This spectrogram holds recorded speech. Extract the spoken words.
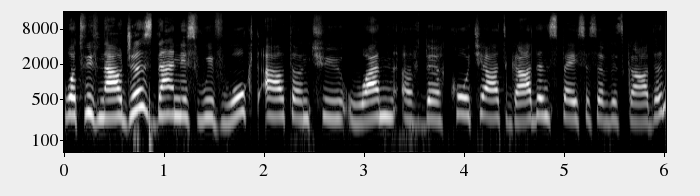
What we've now just done is we've walked out onto one of the courtyard garden spaces of this garden.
